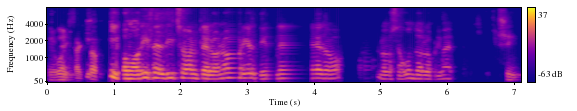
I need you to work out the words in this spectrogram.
Pero bueno. Exacto. Y, como dice el dicho, entre el honor y el dinero, lo segundo es lo primero. Sí.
